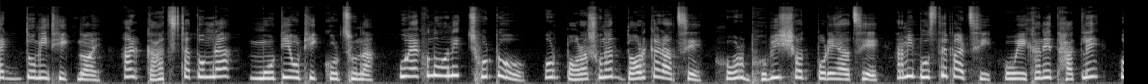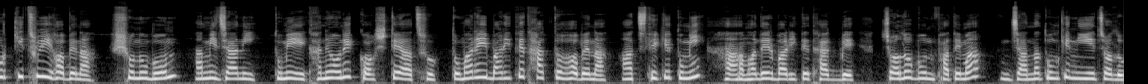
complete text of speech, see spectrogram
একদমই ঠিক নয়। আর কাজটা তোমরা মোটেও ঠিক করছ না। ও এখনও অনেক ছোট। ওর পড়াশোনার দরকার আছে। ওর ভবিষ্যৎ পড়ে আছে। আমি বুঝতে পারছি ও এখানে থাকলে ওর কিছুই হবে না। শোনো বোন, আমি জানি তুমি এখানে অনেক কষ্টে আছো। তোমার এই বাড়িতে থাকতে হবে না। আজ থেকে তুমি আমাদের বাড়িতে থাকবে। চলো বোন ফাতেমা, জান্নাতুলকে নিয়ে চলো।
